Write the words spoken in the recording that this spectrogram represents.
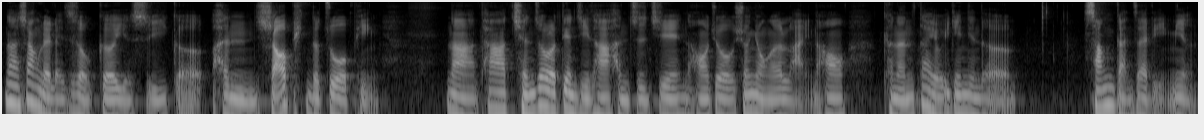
那像磊磊这首歌也是一个很小品的作品，那他前奏的电吉他很直接，然后就汹涌而来，然后可能带有一点点的。伤感在里面，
